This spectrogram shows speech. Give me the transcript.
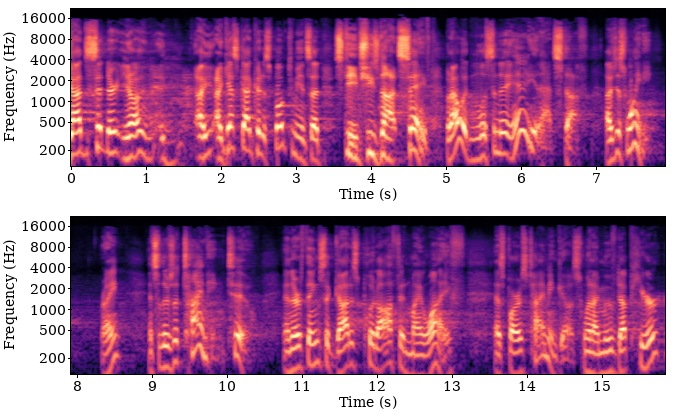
God's sitting there, you know, I, I guess God could have spoke to me and said, Steve, she's not saved. But I wouldn't listen to any of that stuff. I was just whining, right? And so there's a timing too. And there are things that God has put off in my life as far as timing goes. When I moved up here,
